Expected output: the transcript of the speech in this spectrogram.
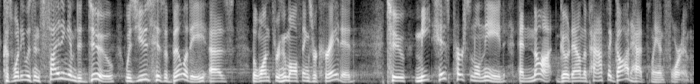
Because what he was inciting him to do was use his ability as the one through whom all things were created to meet his personal need and not go down the path that God had planned for him.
